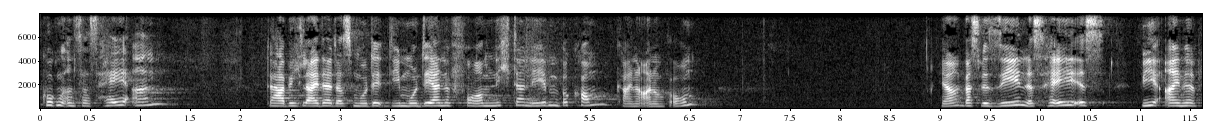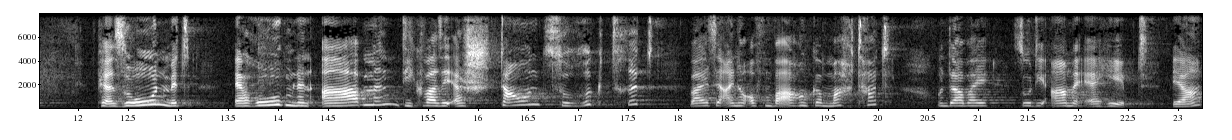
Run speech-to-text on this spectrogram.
gucken wir uns das Hey an. Da habe ich leider das, die moderne Form nicht daneben bekommen. Keine Ahnung warum. Ja, was wir sehen, das Hey ist wie eine Person mit erhobenen Armen, die quasi erstaunt zurücktritt, weil sie eine Offenbarung gemacht hat und dabei so die Arme erhebt. Ja?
